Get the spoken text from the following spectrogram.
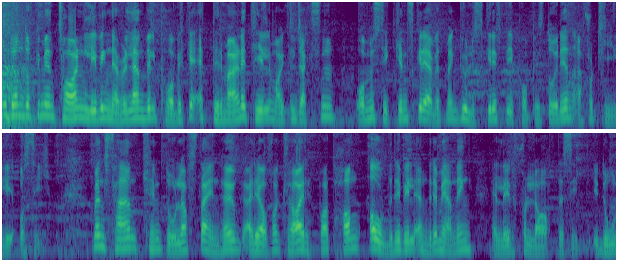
Hvordan dokumentaren 'Living Neverland' vil påvirke ettermælet til Michael Jackson, og musikken skrevet med gullskrift i pophistorien, er for tidlig å si. Men fan Kent Olaf Steinhaug er iallfall klar på at han aldri vil endre mening eller forlate sitt idol.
